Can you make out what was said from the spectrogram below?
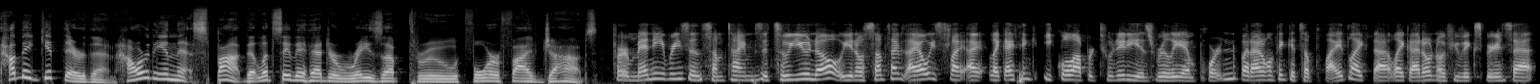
How'd they get there then? How are they in that spot that let's say they've had to raise up through four or five jobs? For many reasons. Sometimes it's who you know. You know, sometimes I always find I like I think equal opportunity is really important, but I don't think it's applied like that. Like I don't know if you've experienced that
